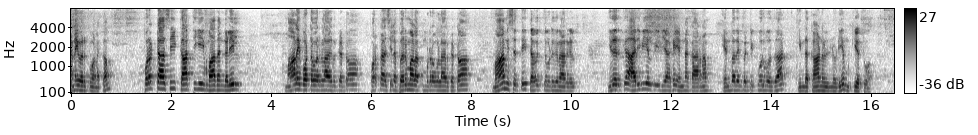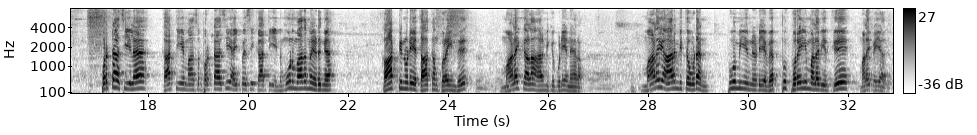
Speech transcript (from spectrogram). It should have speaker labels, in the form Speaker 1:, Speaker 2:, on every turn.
Speaker 1: அனைவருக்கும் வணக்கம். புரட்டாசி கார்த்திகை மாதங்களில் மாலை போட்டவர்களாக இருக்கட்டும் புரட்டாசியில் பெருமாளை கும்பிட்றவர்களாக இருக்கட்டும் மாமிசத்தை தவிர்த்து விடுகிறார்கள். இதற்கு அறிவியல் ரீதியாக என்ன காரணம் என்பதை பற்றி கூறுவதுதான் இந்த காணொலியினுடைய முக்கியத்துவம். புரட்டாசியில் கார்த்திகை மாதம் புரட்டாசி ஐப்பசி கார்த்திகை இந்த மூணு மாதமும் எடுங்க. காட்டினுடைய தாக்கம் குறைந்து மழைக்காலம் ஆரம்பிக்கக்கூடிய நேரம். மழை ஆரம்பித்தவுடன் பூமியினுடைய வெப்பு குறையும் அளவிற்கு மழை பெய்யாது.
